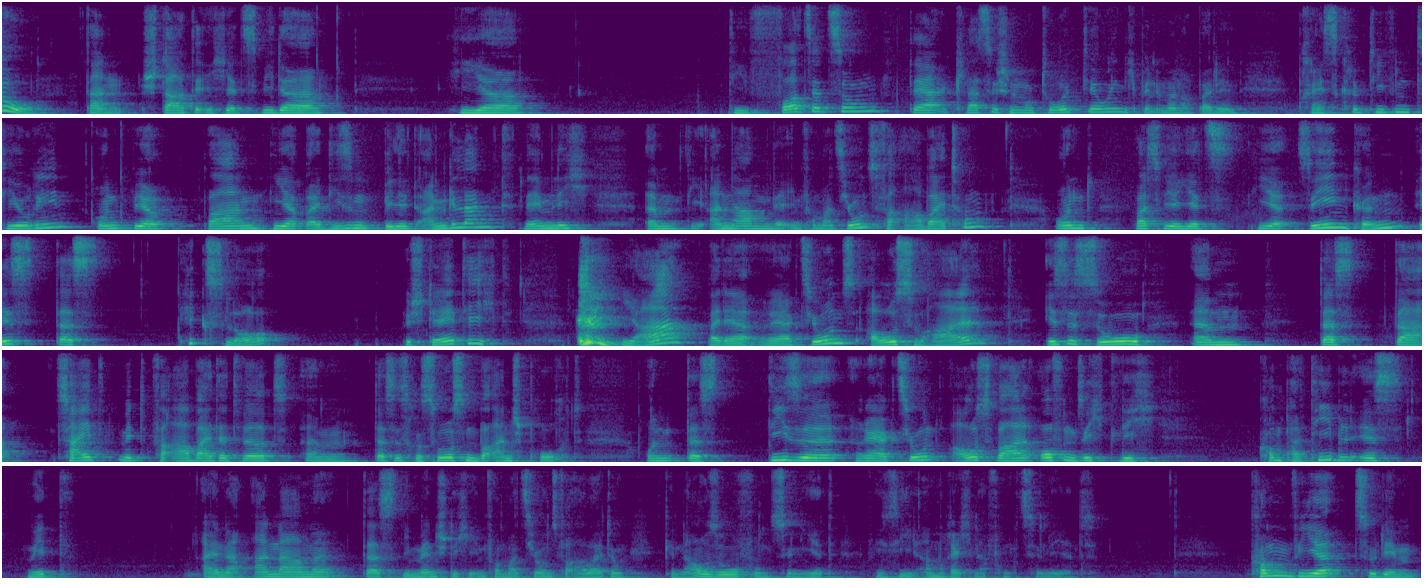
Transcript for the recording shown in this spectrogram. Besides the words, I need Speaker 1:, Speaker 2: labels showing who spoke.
Speaker 1: So, dann starte ich jetzt wieder hier die Fortsetzung der klassischen Motoriktheorien. Ich bin immer noch bei den präskriptiven Theorien und wir waren hier bei diesem Bild angelangt, nämlich ähm, die Annahmen der Informationsverarbeitung. Und was wir jetzt hier sehen können, ist, dass Higgs Law bestätigt, ja, bei der Reaktionsauswahl ist es so, ähm, dass da Zeit mit verarbeitet wird, ähm, dass es Ressourcen beansprucht und dass diese Reaktionauswahl offensichtlich kompatibel ist mit einer Annahme, dass die menschliche Informationsverarbeitung genauso funktioniert, wie sie am Rechner funktioniert. Kommen wir zu dem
